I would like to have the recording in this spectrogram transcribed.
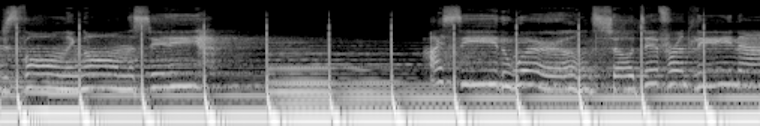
Sometimes I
